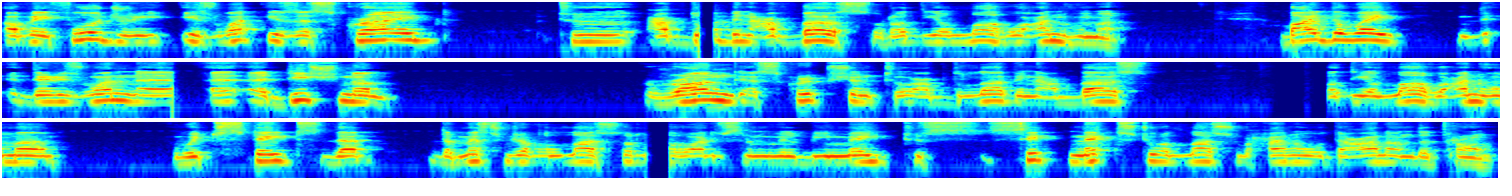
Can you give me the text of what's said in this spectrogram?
of a forgery is what is ascribed to Abdullah bin Abbas radiallahu anhuma. By the way, th- there is one uh, additional wrong ascription to Abdullah bin Abbas radiallahu which states that the Messenger of Allah will be made to sit next to Allah subhanahu wa ta'ala on the throne.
